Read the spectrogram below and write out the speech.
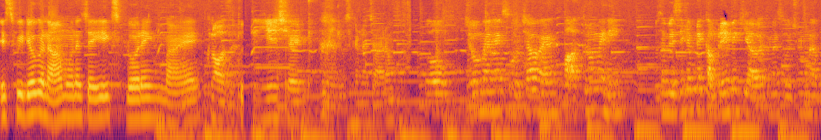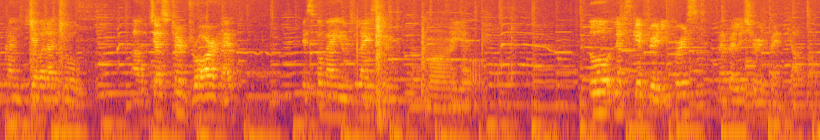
इस वीडियो का नाम होना चाहिए एक्सप्लोरिंग माय क्लोजेट ये शर्ट मैं यूज़ करना चाहता जो मैंने सोचा हुआ है बाथरूम में नहीं उसे बेसिकली अपने कमरे में किया हुआ है तो मैं सोच रहा हूँ मैं अपना ये वाला जो चेस्टर ड्रॉर है इसको मैं यूटिलाइज करूँ। तो लेट्स गेट रेडी फ़र्स्ट मैं पहले शर्ट पहन के आता हूँ।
